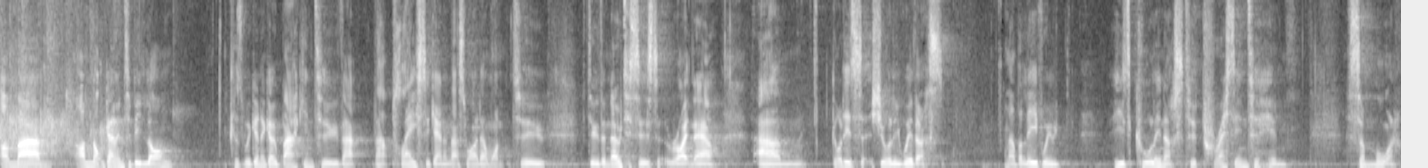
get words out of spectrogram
I'm, um, I'm not going to be long because we're going to go back into that, that place again, and that's why I don't want to do the notices right now. Um, God is surely with us, and I believe we, He's calling us to press into Him some more.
